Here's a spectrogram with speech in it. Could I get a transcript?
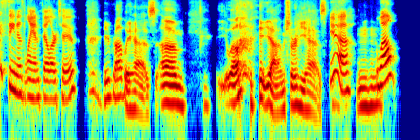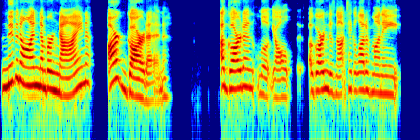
he's seen his landfill or two. He probably has. Um, well, yeah, I'm sure he has. Yeah. Mhm. Well, moving on, number nine, our garden. A garden, look, y'all, a garden does not take a lot of money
